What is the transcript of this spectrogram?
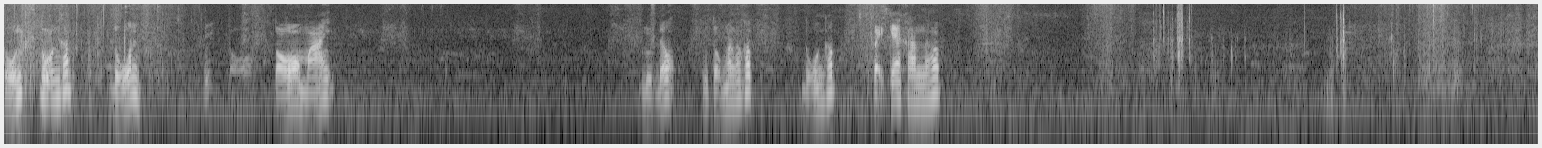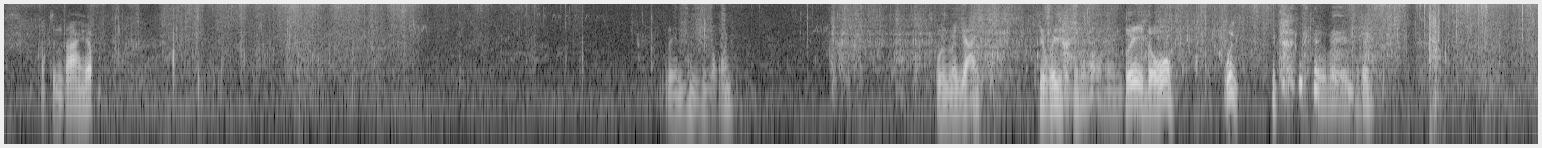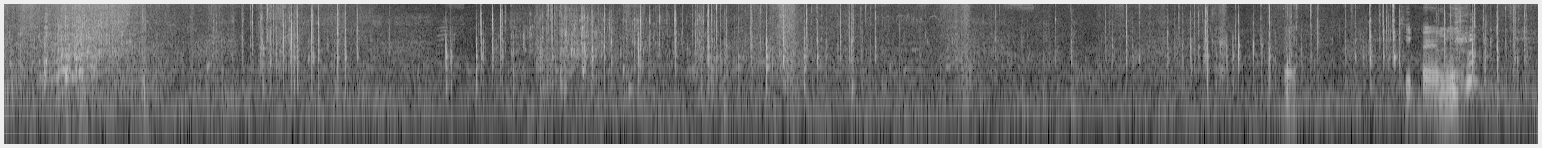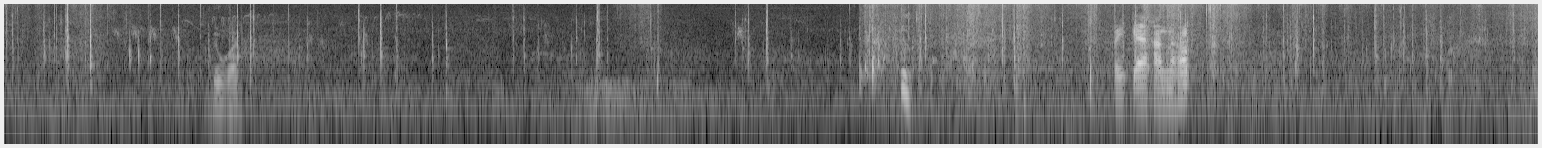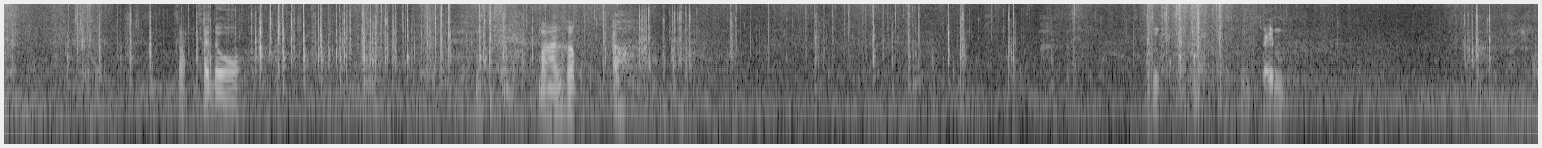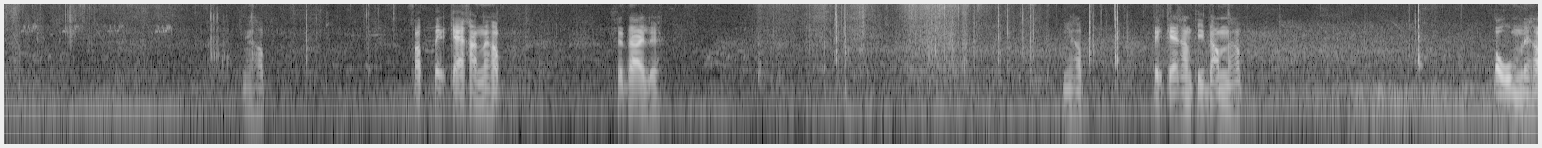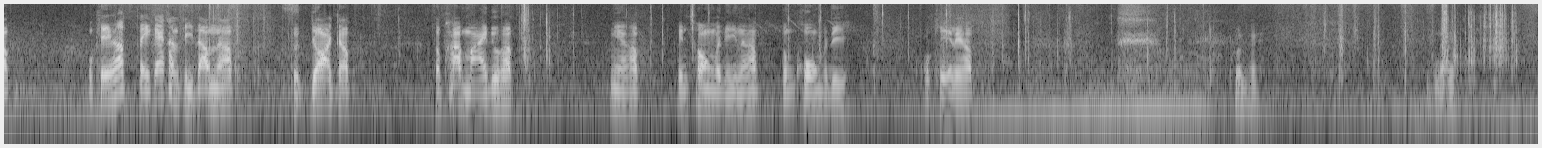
โดนโดนครับ โดนเฮ้ยต่อต่อไม้หลุดแล้วหลุดออกมาแล้วครับ โดนครับเตะแก้คันนะครับ กลับจนได้ครับเล่นให้ร้อยปุยไม่ใหญ่คิดว่าใหญ่ เฮ้ยโดอุ้ย เดินมาเดินมา คิปเปอร์มี ดูก่อนเตะแก้คันนะครับกับชะโด มาแล้วครับเต็ม นี่ครับซัดเตะแก้คันนะครับใช้ได้เลย นี่ครับ เตะแก้คันสีดำนะครับตูมเลยครับ โอเคครับ เตะแก้คันสีดำนะครับ สุดยอดครับ สภาพหมายดูครับ เนี่ยครับ เป็นช่องพอดีนะครับ ตรงโค้งพอดี โอเคเลยครับคนไหนไหน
